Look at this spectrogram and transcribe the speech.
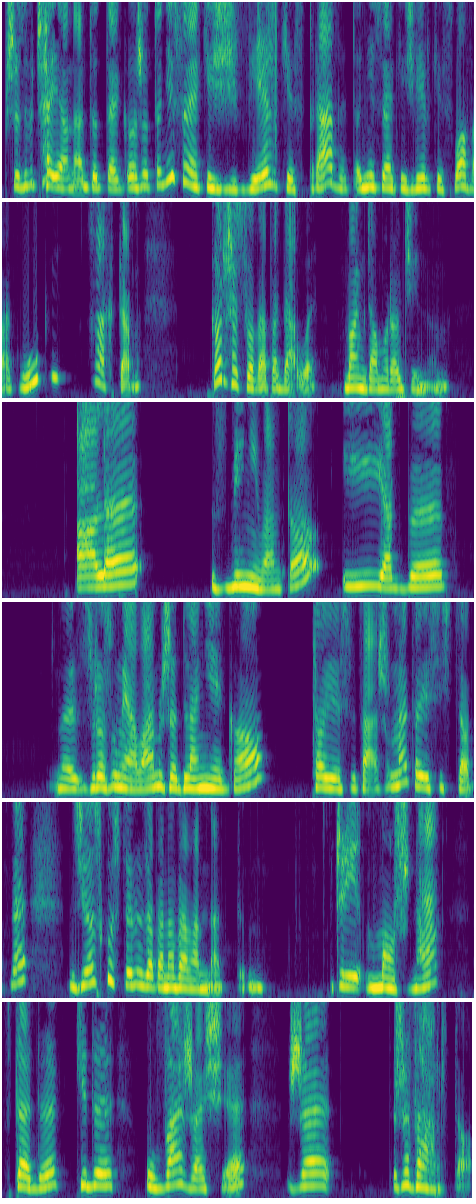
przyzwyczajona do tego, że to nie są jakieś wielkie sprawy, to nie są jakieś wielkie słowa. Głupi? Ach tam Gorsze słowa padały w moim domu rodzinnym. Ale zmieniłam to i jakby e, zrozumiałam, że dla niego to jest ważne, to jest istotne. W związku z tym zapanowałam nad tym. Czyli można wtedy, kiedy uważa się, że, że warto,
